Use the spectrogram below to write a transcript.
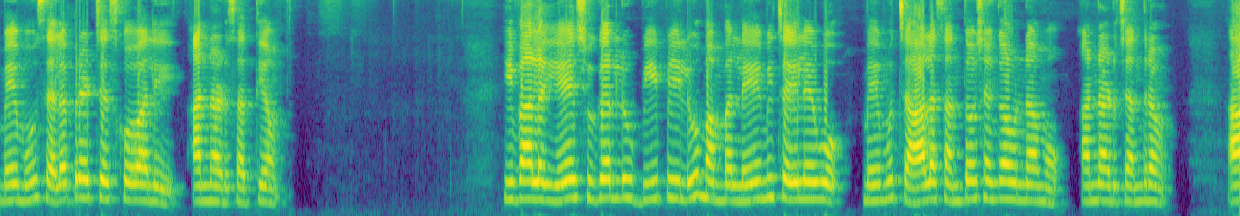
మేము సెలబ్రేట్ చేసుకోవాలి అన్నాడు సత్యం. ఇవాళ ఏ షుగర్లు బీపీలు మమ్మల్ని ఏమీ చేయలేవు. మేము చాలా సంతోషంగా ఉన్నాము అన్నాడు చంద్రం. ఆ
